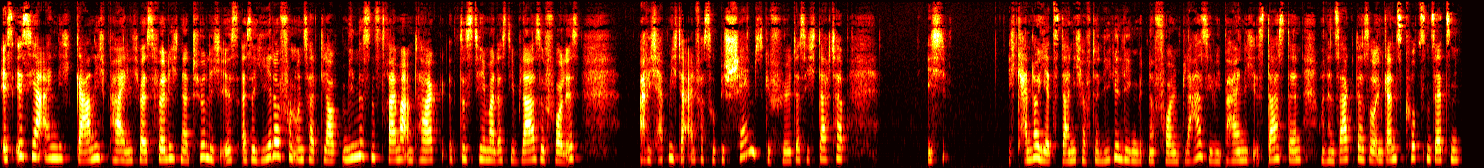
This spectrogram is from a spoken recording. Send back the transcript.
Es ist ja eigentlich gar nicht peinlich, weil es völlig natürlich ist. Also jeder von uns hat, glaubt, mindestens dreimal am Tag das Thema, dass die Blase voll ist. Aber ich habe mich da einfach so beschämt gefühlt, dass ich gedacht habe, ich, ich kann doch jetzt da nicht auf der Liege liegen mit einer vollen Blase. Wie peinlich ist das denn? Und dann sagt er so in ganz kurzen Sätzen,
